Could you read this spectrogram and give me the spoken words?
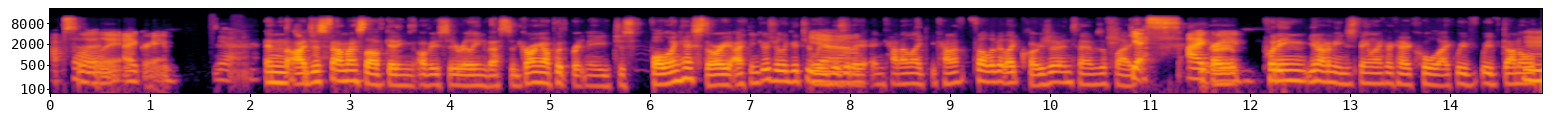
absolutely Um, I agree Yeah. And I just found myself getting obviously really invested growing up with Britney, just following her story. I think it was really good to Yeah. revisit it and kind of like it kind of felt a bit like closure in terms of like yes, I you know, agree. putting, you know what I mean, just being like, okay, cool, like we've we've done all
